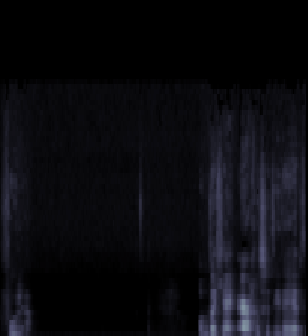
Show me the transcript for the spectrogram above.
voelen. Omdat jij ergens het idee hebt,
